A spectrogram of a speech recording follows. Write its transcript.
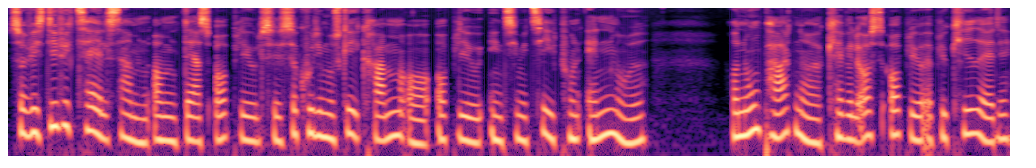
Så hvis de fik talt sammen om deres oplevelse, så kunne de måske kramme og opleve intimitet på en anden måde. Og nogle partnere kan vel også opleve at blive ked af det,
